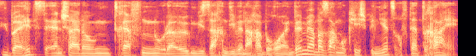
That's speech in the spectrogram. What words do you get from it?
überhitzte Entscheidungen treffen oder irgendwie Sachen, die wir nachher bereuen. Wenn wir aber sagen, okay, ich bin jetzt auf der Drei.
